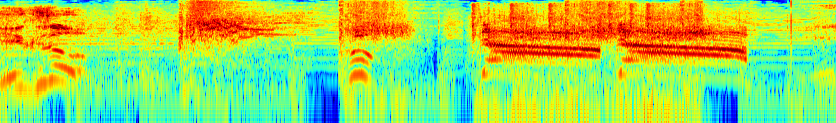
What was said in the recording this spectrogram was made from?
行くぞ。だーだ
